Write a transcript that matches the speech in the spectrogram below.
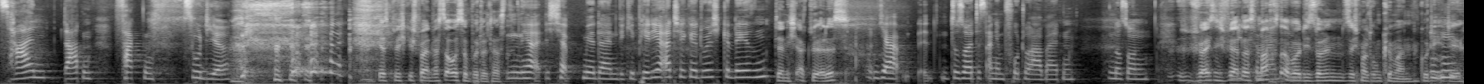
Zahlen, Daten, Fakten zu dir. jetzt bin ich gespannt, was du ausgebuddelt hast. Ja, ich habe mir deinen Wikipedia-Artikel durchgelesen. Der nicht aktuell ist? Ja, du solltest an dem Foto arbeiten. Nur so ein ich weiß nicht, wer das macht, aber die sollen sich mal drum kümmern. Gute mhm, Idee.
